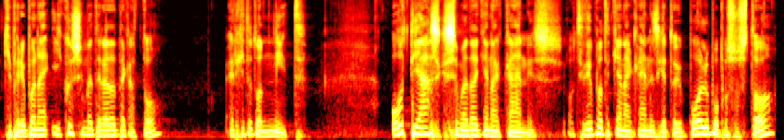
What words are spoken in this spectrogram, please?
και περίπου ένα 20 με 30% έρχεται το NEAT. Ό,τι άσκηση μετά και να κάνεις, οτιδήποτε και να κάνεις για το υπόλοιπο ποσοστό,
